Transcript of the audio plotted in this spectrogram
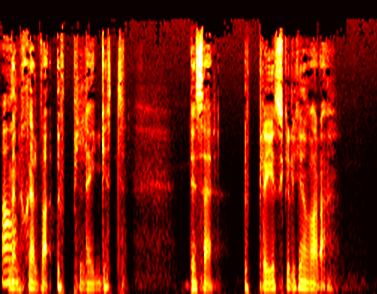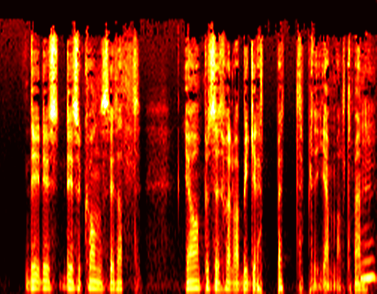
Ja. Men själva upplägget. Det är så här. Upplägget skulle kunna vara. Det, det, det är så konstigt att. Ja, precis. Själva begreppet blir gammalt. Men Mm.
